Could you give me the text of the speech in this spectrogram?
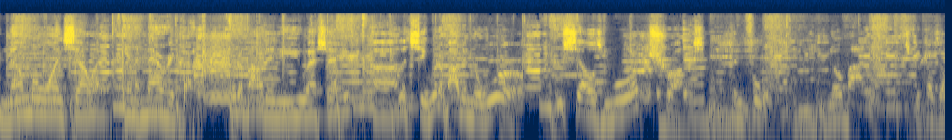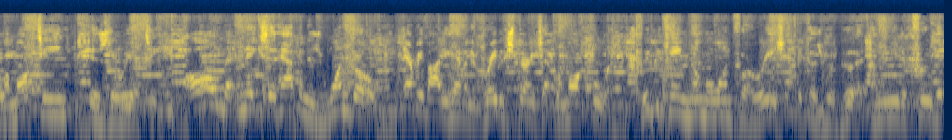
number one seller in America. What about in the USA? Uh, let's see, what about in the world? Who sells more trucks than Ford? Nobody. It's because the Lamarque team is the real team. All that makes it happen is one goal everybody having a great experience at Lamarque Ford. We became number one for a reason because we're good, and we need to prove it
